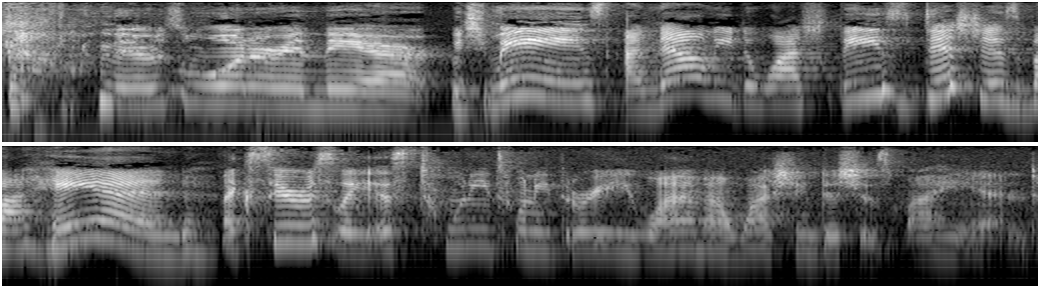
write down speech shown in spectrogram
There's water in there, which means I now need to wash these dishes by hand. Like seriously, it's 2023. Why am I washing dishes by hand?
